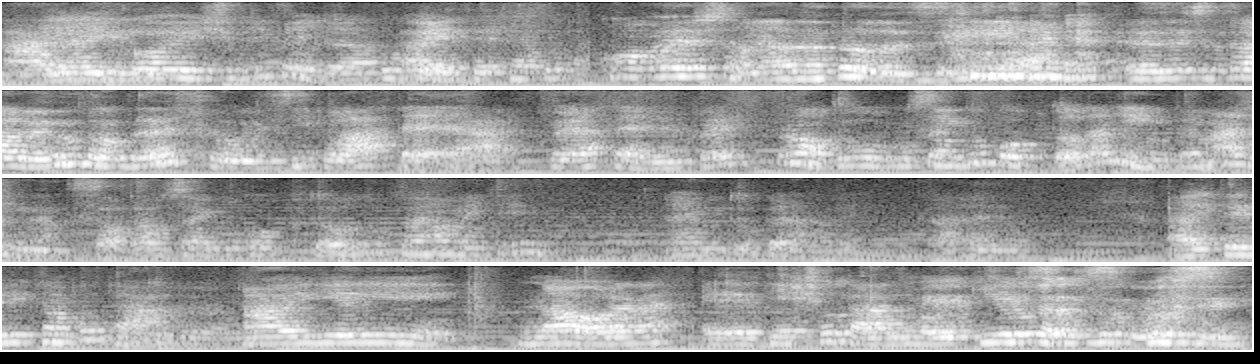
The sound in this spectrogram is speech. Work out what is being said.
Aí, E aí ele- corre risco de vida, porque aí ele teve que amputar. como eu estou em odontologia, eu já estou sabendo um pouco das coisas. Tipo, a artéria, foi a artéria, não foi? Pronto, o, o sangue do corpo todo ali. Então imagina, soltar o sangue do corpo todo foi realmente é muito grave. Tá? É Aí teve que amputar. Aí ele, na hora, né, eu tinha escutado meio que o sangue subiu assim.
